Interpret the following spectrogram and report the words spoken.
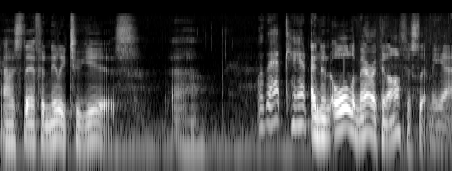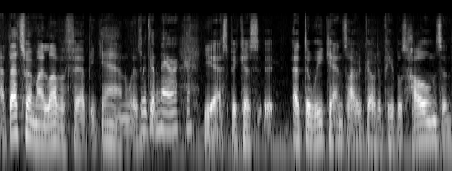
I was there for nearly two years. Uh, Well, that can't be and an all-American office, let me add. That's where my love affair began. Was with America. Yes, because uh, at the weekends I would go to people's homes and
